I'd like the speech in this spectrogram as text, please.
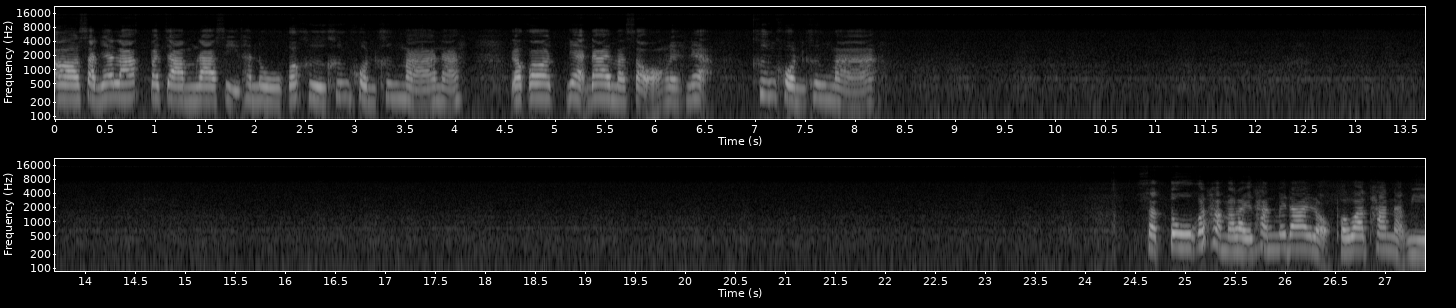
อ่อสัญลักษณ์ประจำราศีธนูก็คือครึ่งคนครึ่งม้านะ แล้วก็เนี่ยได้มาสองเลยเนี่ย ครึ่งคนครึ่งม้า ศัตรูก็ทำอะไรท่านไม่ได้หรอก เพราะว่าท่านอะมี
